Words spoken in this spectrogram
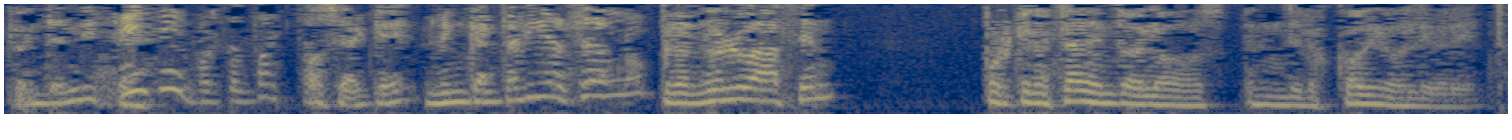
¿Lo entendiste? Sí, sí, por supuesto. O sea que le encantaría hacerlo, pero no lo hacen porque no está dentro de los, de los códigos del libreto.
